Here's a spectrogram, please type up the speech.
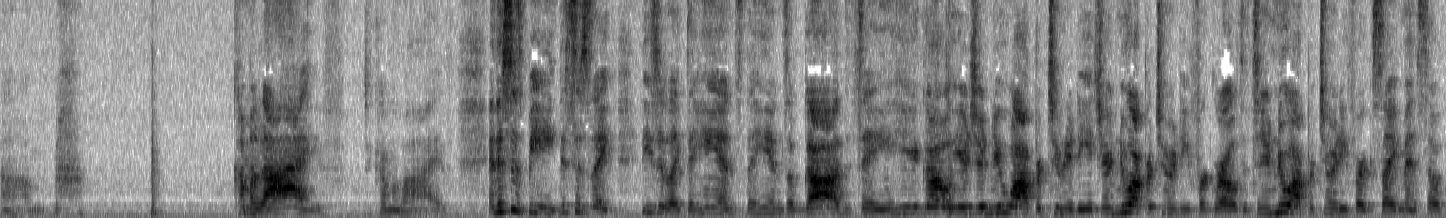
um, come alive, to come alive. And this is being this is like these are like the hands the hands of God saying, Here you go, here's your new opportunity. It's your new opportunity for growth. It's a new opportunity for excitement. So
